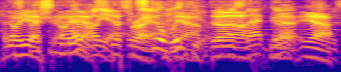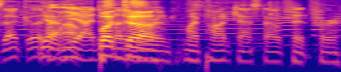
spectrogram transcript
But Oh it's yes, fresh in your oh memory. yes, Oh, yeah. that's It's right. still with yeah. you. It It was that good. Yeah, yeah. It was that good. Yeah. Wow. Yeah, I But, decided uh, to wear my podcast outfit for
